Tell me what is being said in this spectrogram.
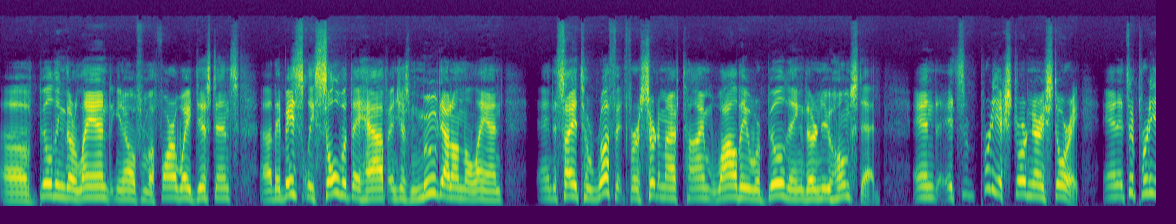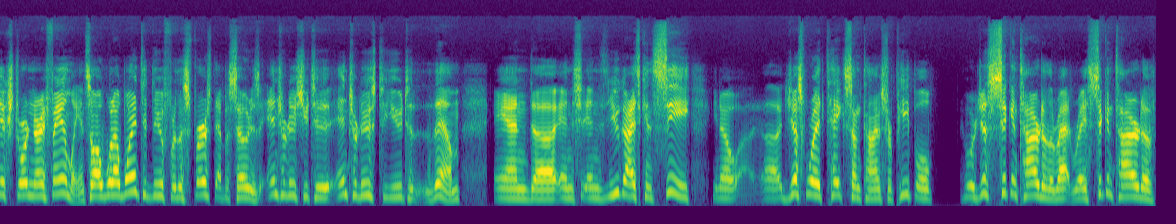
of building their land, you know, from a faraway distance. Uh, they basically sold what they have and just moved out on the land and decided to rough it for a certain amount of time while they were building their new homestead. And it's a pretty extraordinary story. And it's a pretty extraordinary family. And so what I wanted to do for this first episode is introduce you to introduce to you to them, and uh, and and you guys can see, you know, uh, just what it takes sometimes for people who are just sick and tired of the rat race, sick and tired of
